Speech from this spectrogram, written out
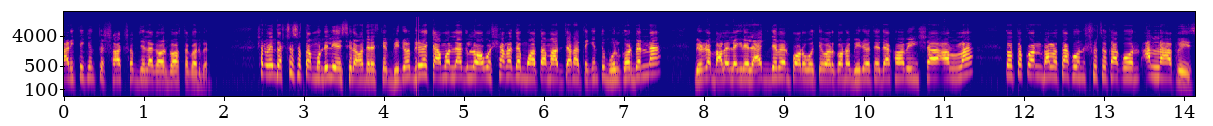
বাড়িতে কিন্তু শাক সবজি লাগাবার ব্যবস্থা করবেন। সবাই দর্শক শ্রোতা মন্ডলী এসেছিল আমাদের আজকের ভিডিও। ভিডিও কেমন লাগল অবশ্যই আমাদের মতামত জানাতে কিন্তু ভুল করবেন না। ভিডিওটা ভালো লাগলে লাইক দেবেন। পরবর্তীবার কোনো ভিডিওতে দেখা হবে ইনশা আল্লাহ ততক্ষণ ভালো থাকুন, সুস্থ থাকুন। আল্লাহ হাফিজ।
